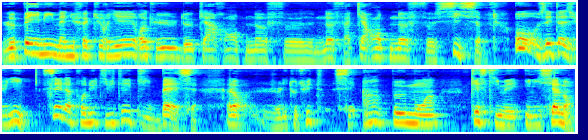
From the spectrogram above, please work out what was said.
Le PMI manufacturier recule de 49,9 à 49,6. Aux États-Unis, c'est la productivité qui baisse. Alors, je lis tout de suite, c'est un peu moins qu'estimé initialement.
